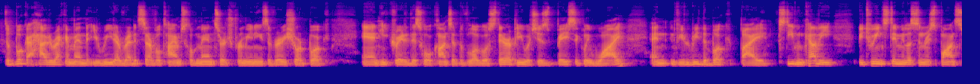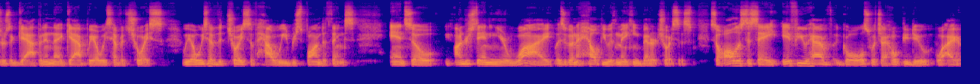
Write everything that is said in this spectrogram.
It's a book I highly recommend that you read. I've read it several times called Man's Search for Meaning. It's a very short book and he created this whole concept of logotherapy, which is basically why. And if you read the book by Stephen Covey, between stimulus and response, there's a gap. And in that gap, we always have a choice. We always have the choice of how we respond to things. And so understanding your why is going to help you with making better choices. So all this to say, if you have goals, which I hope you do, well, I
